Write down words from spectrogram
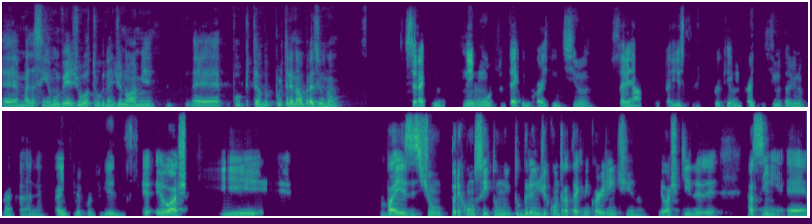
É, mas assim, eu não vejo outro grande nome é, optando por treinar o Brasil, não. Será que nenhum outro técnico argentino estaria apto para isso? Porque muito argentino tá vindo pra cá, né? Argentino e portugueses. Eu, eu acho que vai existir um preconceito muito grande contra técnico argentino. Eu acho que, eh, assim, é,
